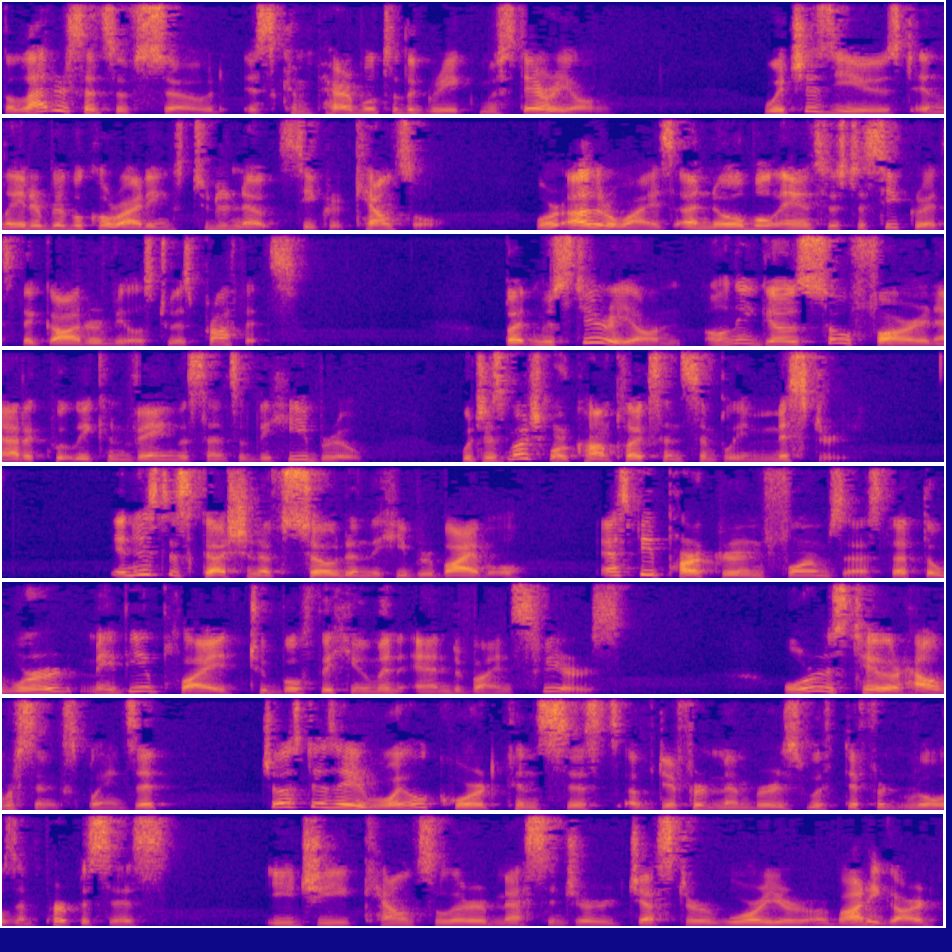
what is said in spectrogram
The latter sense of sod is comparable to the Greek mysterion, which is used in later biblical writings to denote secret counsel, or otherwise unknowable answers to secrets that God reveals to his prophets. But mysterion only goes so far in adequately conveying the sense of the Hebrew, which is much more complex than simply mystery. In his discussion of Sod in the Hebrew Bible, S.B. Parker informs us that the word may be applied to both the human and divine spheres. Or, as Taylor Halverson explains it, just as a royal court consists of different members with different roles and purposes, e.g., counselor, messenger, jester, warrior, or bodyguard,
